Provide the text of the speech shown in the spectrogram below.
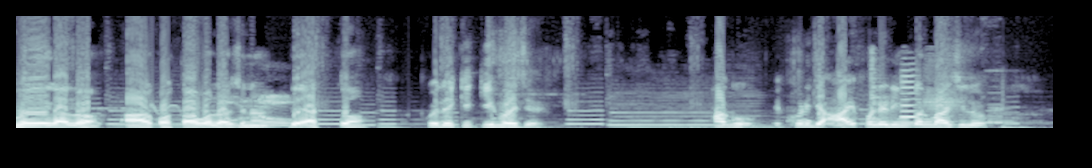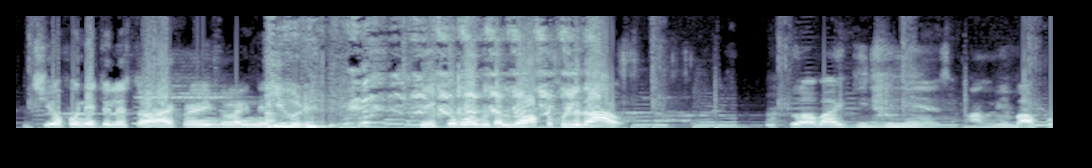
হয়ে গেল? আর কথা বলা হচ্ছে না। দেখ তো। দেখি কি হয়েছে। হাগো এক্ষুনি যে আইফোনের রিংটোন বাজছিল জিও ফোনে চলে এসছো আইফোনের রিংটোন লাগেনি ঠিক তো করব তার লক তো খুলে দাও। তো আবার কি জিনিস? আমি বাপু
